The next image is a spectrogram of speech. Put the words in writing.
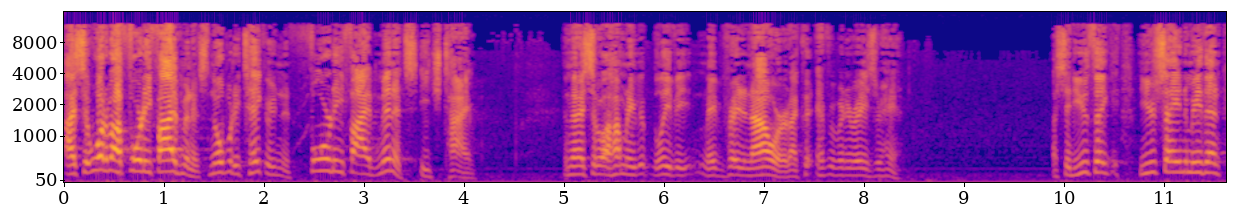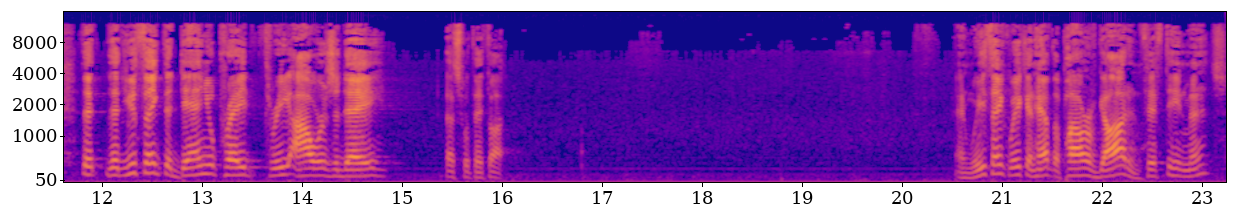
I said, What about 45 minutes? Nobody taken 45 minutes each time. And then I said, Well, how many believe he maybe prayed an hour? And I could, everybody raised their hand. I said, You think, you're saying to me then that, that you think that Daniel prayed three hours a day? That's what they thought. And we think we can have the power of God in 15 minutes?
